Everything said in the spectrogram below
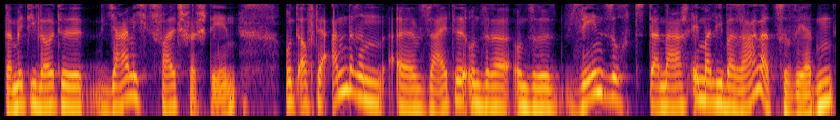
damit die Leute ja nichts falsch verstehen. Und auf der anderen äh, Seite unsere, unsere Sehnsucht danach, immer liberaler zu werden,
